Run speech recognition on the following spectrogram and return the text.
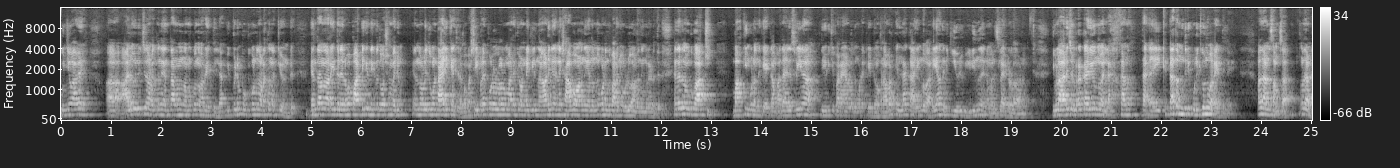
കുഞ്ഞുവാവെ ആലോചിച്ച് നടക്കുന്ന എന്താണെന്ന് നമുക്കൊന്നും അറിയത്തില്ല. ഇപ്പോഴും പൊക്കിക്കൊണ്ട് നടക്കുന്നൊക്കെ ഉണ്ട്. എന്താണെന്ന് അറിയത്തില്ല. ചിലപ്പോൾ പാർട്ടിക്ക് എന്തെങ്കിലും ദോഷം വരും എന്നുള്ള ഇതുകൊണ്ടായിരിക്കാം ചിലപ്പോൾ പക്ഷേ ഇവിടെ പോലുള്ളവന്മാരൊക്കെ ഉണ്ടെങ്കിൽ നാടിന് തന്നെ ശാപമാണെന്ന് ഞാൻ ഒന്നും കൂടെ ഒന്ന് പറഞ്ഞുകൊള്ളുവാണ് നിങ്ങളുടെ അടുത്ത്. എന്തായാലും നമുക്ക് ബാക്കി ബാക്കിയും കൂടെ ഒന്ന് കേൾക്കാം. അതായത് ശ്രീന ദേവിക്ക് പറയാനുള്ളതും കൂടെ കേട്ട് നോക്കണം. അവർക്ക് എല്ലാ കാര്യങ്ങളും അറിയാമെന്ന് എനിക്ക് ഈ ഒരു വീഡിയോ നിന്ന് തന്നെ മനസ്സിലായിട്ടുള്ളതാണ്. ഇവൾ ആരും ചില്ലറക്കാരിയൊന്നുമല്ല. കാരണം കിട്ടാത്ത മുന്തിരി പുളിക്കുമെന്ന് പറയത്തില്ലേ? അതാണ് സംസാരം അതാണ്.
